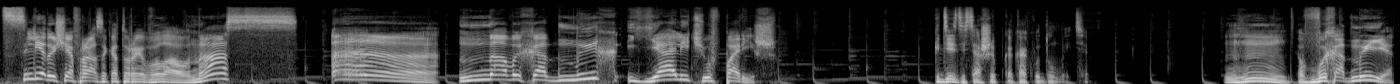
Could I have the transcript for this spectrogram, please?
Следующая фраза, которая была у нас... А, на выходных я лечу в Париж. Где здесь ошибка, как вы думаете? Угу, в выходные.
